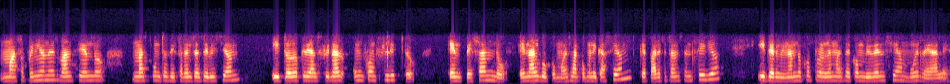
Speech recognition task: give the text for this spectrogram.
más opiniones, van siendo más puntos diferentes de visión y todo crea al final un conflicto empezando en algo como es la comunicación, que parece tan sencillo, y terminando con problemas de convivencia muy reales.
